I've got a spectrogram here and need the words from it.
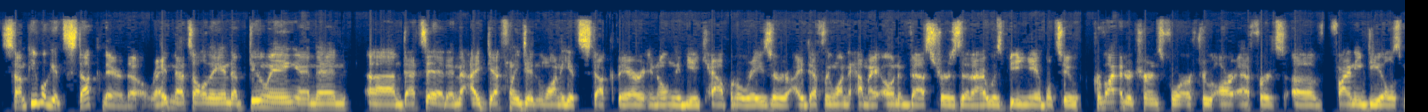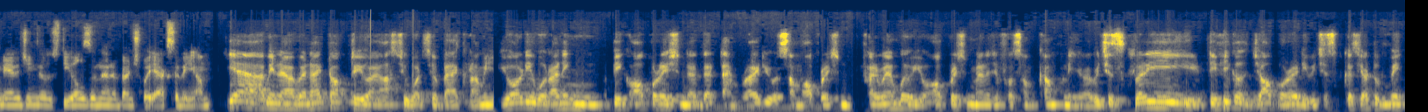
some people get stuck there though, right? And that's all they end up doing. And then um, that's it. And I definitely didn't want to get stuck there and only be a capital raiser. I definitely wanted to have my own investors that I was being able to provide returns for through our efforts of finding deals, managing those deals, and then eventually exiting them. Yeah. I mean, uh, when I talked to you, I asked you what's your background. I mean, you already were running a big operation at that time, right? You were some operation. I remember, you're operation manager for some company, right? which is very difficult job already, which is because you have to make,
